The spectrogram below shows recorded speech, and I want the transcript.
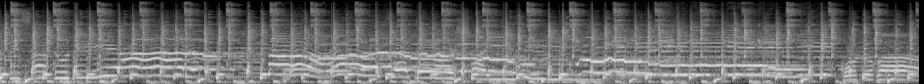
বিশা দুনিয়ার মাঝে গোসাইদি কোন বার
